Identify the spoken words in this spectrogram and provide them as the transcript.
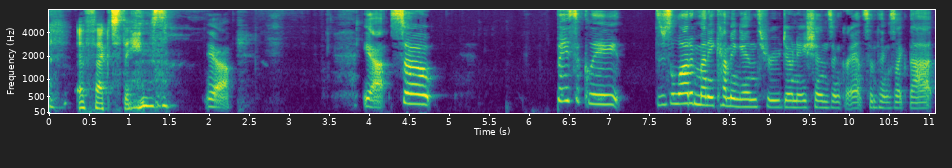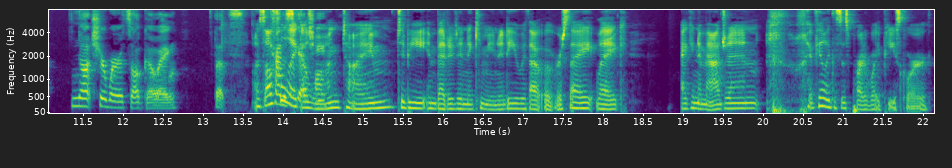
affect things. Yeah. Yeah. So basically, there's a lot of money coming in through donations and grants and things like that. Not sure where it's all going. That's It's also Kinda like a long time to be embedded in a community without oversight. Like, I can imagine, I feel like this is part of why Peace Corps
